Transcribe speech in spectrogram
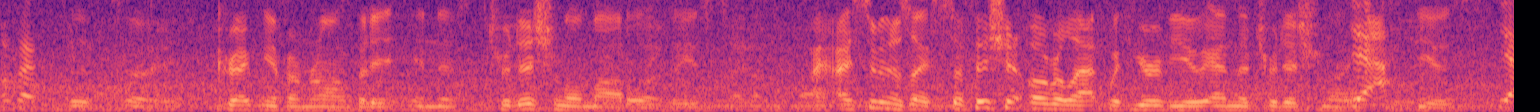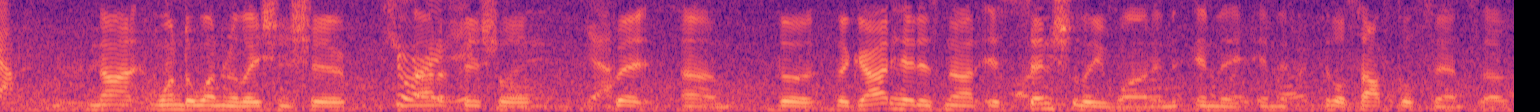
Okay. Uh, correct me if I'm wrong, but it, in this traditional model, at least, I, I assume there's like sufficient overlap with your view and the traditional Yeah. views. Yeah. Not one-to-one relationship, Sure, not it- official, yeah. but um, the the Godhead is not essentially one in, in the in the philosophical sense of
